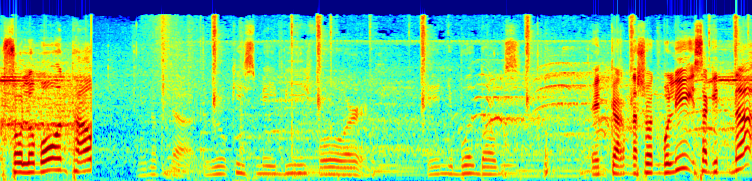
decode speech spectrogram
Solomon. Tao. One of the rookies maybe for NU Bulldogs. Encarnacion muli sa gitna.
